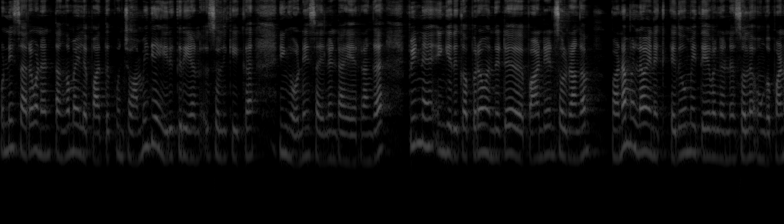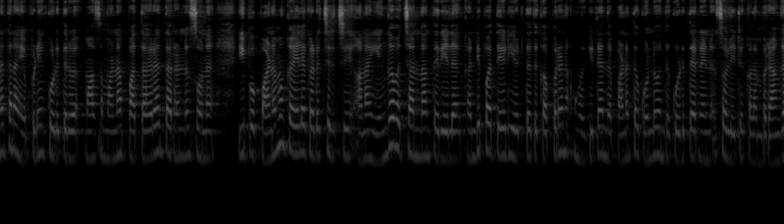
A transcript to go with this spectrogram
உடனே சரவணன் தங்கமயில பார்த்து கொஞ்சம் அமைதியாக இருக்கிறியான்னு சொல்லி கேட்க இங்கே உடனே சைலண்ட் ஆயிடுறாங்க. பின்ன இங்கே இதுக்கப்புறம் வந்துட்டு பாண்டியன் சொல்கிறாங்க பணம் பணமெல்லாம் எனக்கு எதுவுமே தேவையில்லைன்னு சொல்ல உங்கள் பணத்தை நான் எப்படியும் கொடுத்துருவேன். மாசமான பத்தாயிரம் தரேன்னு சொன்னேன். இப்போ பணமும் கையில் கிடச்சிருச்சு. ஆனால் எங்கே வச்சான்னு தான் தெரியல. கண்டிப்பாக தேடி எடுத்ததுக்கப்புறம் நான் உங்ககிட்ட அந்த பணத்தை கொண்டு வந்து கொடுத்துட்றேன்னு சொல்லிட்டு கிளம்புறாங்க.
